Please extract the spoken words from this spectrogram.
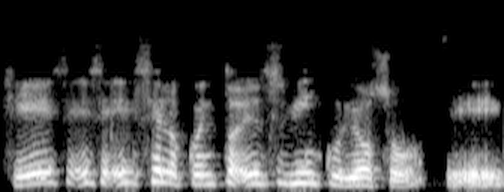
Sí, ese, ese, lo cuento, es bien curioso. Eh,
